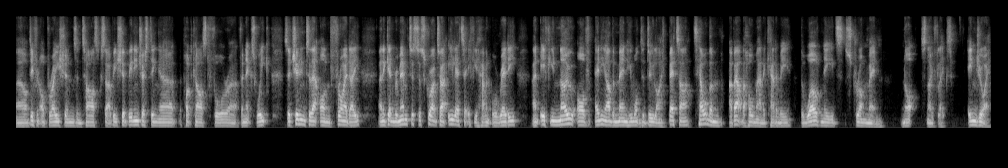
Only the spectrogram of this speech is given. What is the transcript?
uh, on different operations and tasks. So it should be an interesting uh, podcast for, uh, for next week. So tune into that on Friday. And again, remember to subscribe to our e letter if you haven't already. And if you know of any other men who want to do life better, tell them about the Whole Man Academy. The world needs strong men, not snowflakes. Enjoy.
